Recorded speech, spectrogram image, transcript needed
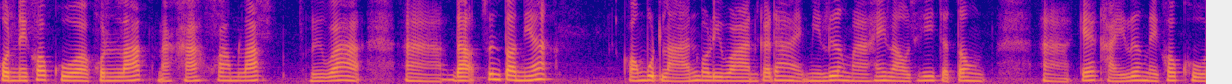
คนในครอบครัวคนรักนะคะ ความรักหรือว่าดาวซึ่งตอนนี้ของบุตรหลานบริวารก็ได้มีเรื่องมาให้เราที่จะต้องอแก้ไขเรื่องในครอบครัว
